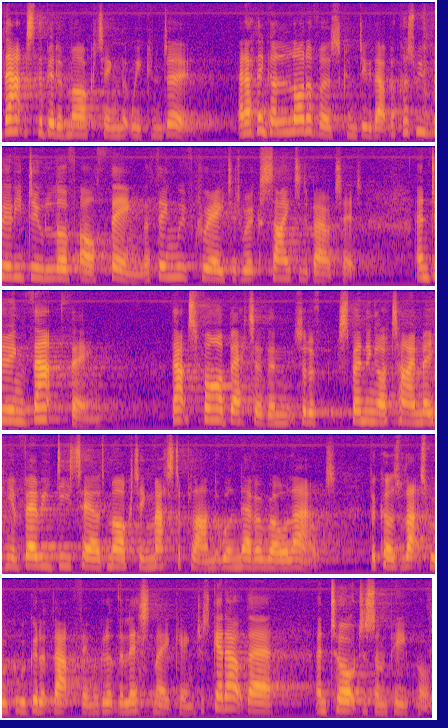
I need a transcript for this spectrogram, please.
That's the bit of marketing that we can do. And I think a lot of us can do that because we really do love our thing, the thing we've created, we're excited about it. And doing that thing, that's far better than sort of spending our time making a very detailed marketing master plan that will never roll out. because that's we're, we're good at that thing, we're good at the list making. Just get out there and talk to some people.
